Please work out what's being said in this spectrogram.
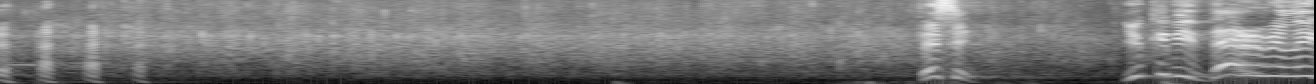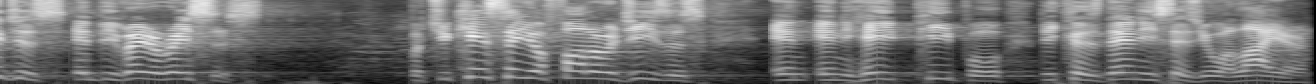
Listen, you can be very religious and be very racist, but you can't say you're a follower of Jesus and, and hate people because then he says you're a liar.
